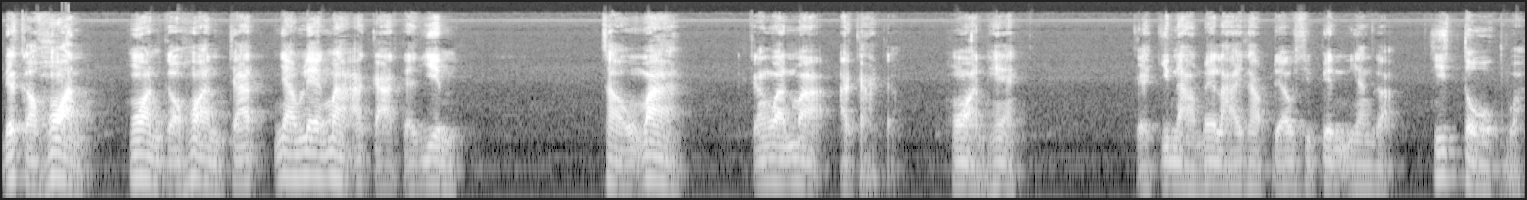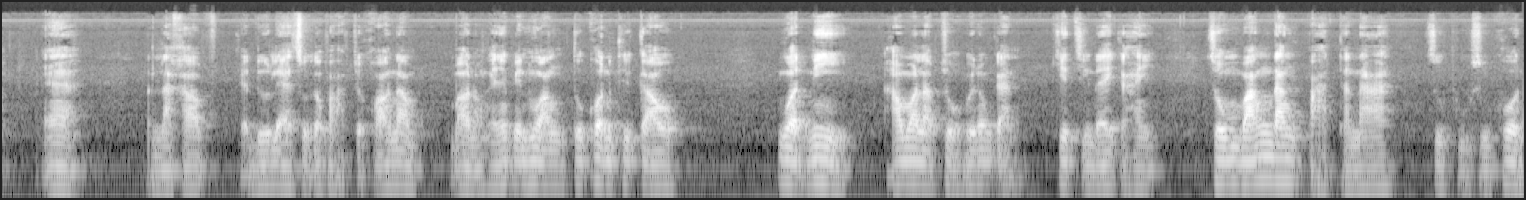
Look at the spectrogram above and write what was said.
เดี๋ยวก็ห้อนห้อนก็ห้อนจัดยามแรงมาอากาศก็เย็นเช้ามากลางวันมาอากาศก็ห้อนแห้งก็กินน้ำได้หลายครับเดี๋ยวสิเป็นยังก็ที่โตกบ่อ่านั่นแหละครับก็ดูแลสุขภาพเจ้าของนำบ่าวหนองก็ยังเป็นห่วงทุกคนคือเก่างวดนี้เฮามารับโชคไปด้วยกัน คิดสิ่งใดก็ให้ สมหวังดังปรารถนาสู่ผู้สู่คน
